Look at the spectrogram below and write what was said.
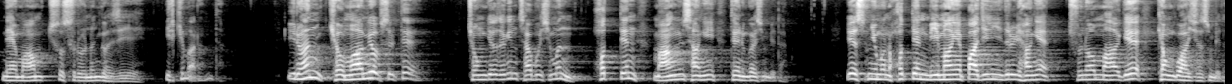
내 마음 추스르는 거지. 이렇게 말합니다. 이러한 겸함이 없을 때 종교적인 자부심은 헛된 망상이 되는 것입니다. 예수님은 헛된 미망에 빠진 이들을 향해 준엄하게 경고하셨습니다.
